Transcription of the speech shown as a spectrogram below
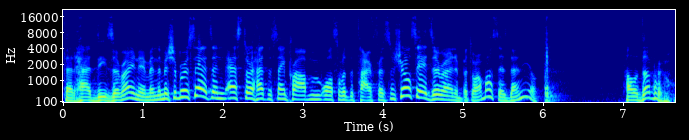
that had these zerainim. And the Mishabur says, and Esther had the same problem also with the typhus, and she also had zerainim, but the Ramah says Daniel. Haladavru.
